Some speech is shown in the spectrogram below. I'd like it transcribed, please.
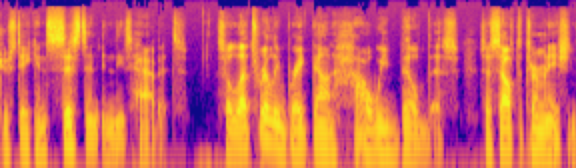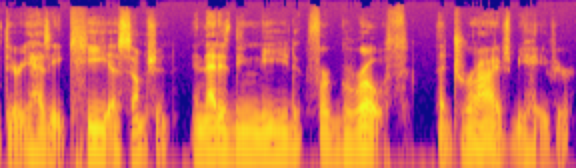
to stay consistent in these habits. So let's really break down how we build this. So, self determination theory has a key assumption, and that is the need for growth that drives behavior.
